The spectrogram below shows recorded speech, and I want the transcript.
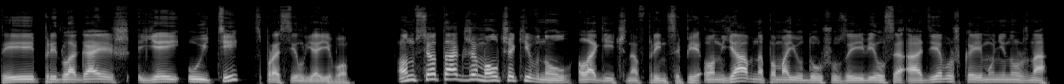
«Ты предлагаешь ей уйти?» — спросил я его. Он все так же молча кивнул. Логично, в принципе. Он явно по мою душу заявился, а девушка ему не нужна.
